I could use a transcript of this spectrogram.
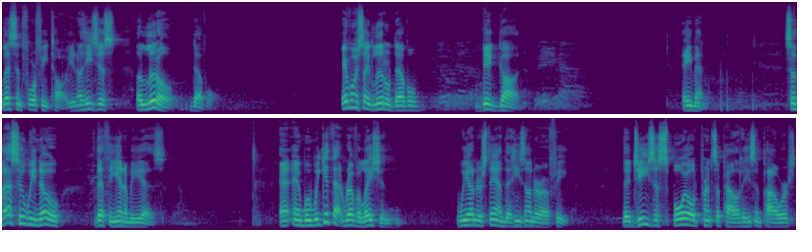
less than four feet tall. You know, he's just a little devil. Everyone say little devil, big God. Amen. So that's who we know that the enemy is. And, and when we get that revelation, we understand that he's under our feet. That Jesus spoiled principalities and powers.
